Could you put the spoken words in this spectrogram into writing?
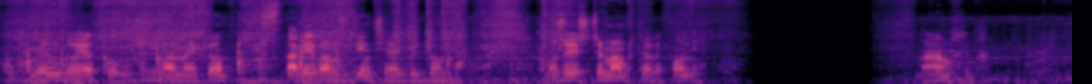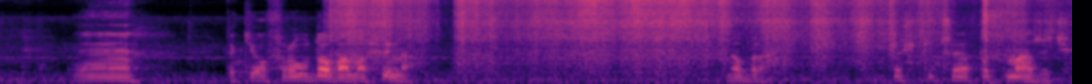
kupiłem go jako używanego. Wstawię Wam zdjęcie jak wygląda. Może jeszcze mam w telefonie. Mam chyba. Eee, taki offroadowa maszyna. Dobra. Coś tu trzeba posmażyć.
